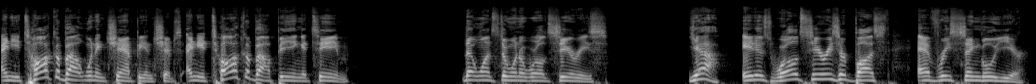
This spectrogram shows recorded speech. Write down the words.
And you talk about winning championships and you talk about being a team that wants to win a World Series. Yeah, it is World Series or bust every single year.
